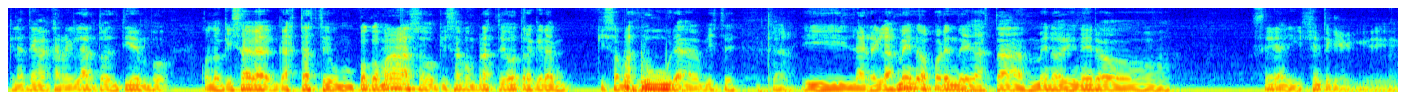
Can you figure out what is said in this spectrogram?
que la tengas que arreglar todo el tiempo. Cuando quizá ga- gastaste un poco más o quizá compraste otra que era quizá más dura, ¿viste? Claro. Y la arreglas menos, por ende gastás menos dinero. No sé, hay gente que, que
